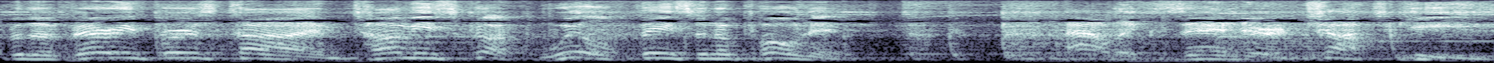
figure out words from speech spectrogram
for the very first time, Tommy Skuck will face an opponent, Alexander Chachki.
